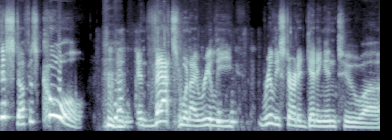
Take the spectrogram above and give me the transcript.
This stuff is cool!" and that's when I really, really started getting into uh,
